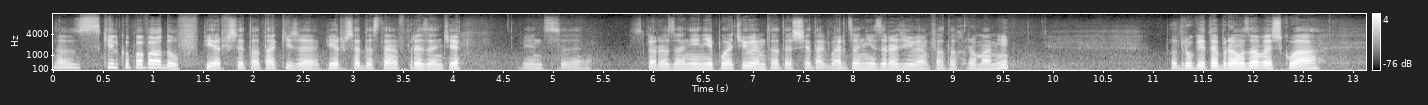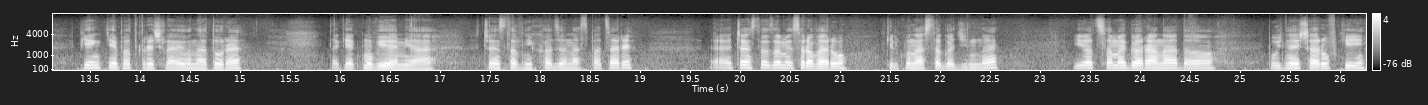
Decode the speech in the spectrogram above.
No, z kilku powodów. Pierwszy to taki, że pierwsze dostałem w prezencie, więc e, skoro za nie nie płaciłem, to też się tak bardzo nie zraziłem fotochromami. Po drugie, te brązowe szkła pięknie podkreślają naturę. Tak jak mówiłem, ja często w nich chodzę na spacery. E, Często zamiast roweru, kilkunastogodzinne. I od samego rana do późnej szarówki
